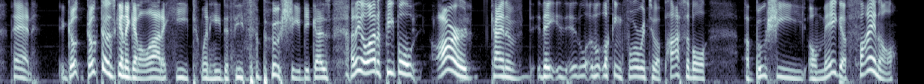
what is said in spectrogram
man. Go- Goto's going to get a lot of heat when he defeats Ibushi because I think a lot of people are kind of they looking forward to a possible Ibushi Omega final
